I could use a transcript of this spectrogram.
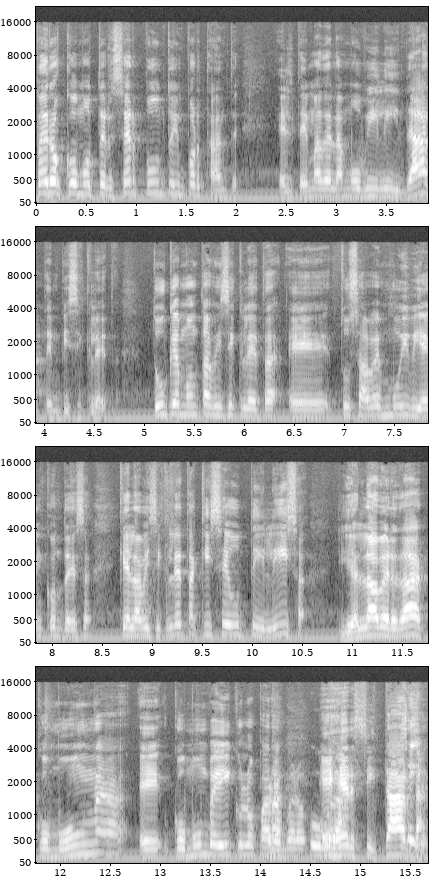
Pero como tercer punto importante, el tema de la movilidad en bicicleta. tú que montas bicicleta, eh, tú sabes muy bien, Condesa, que la bicicleta aquí se utiliza y es la verdad, como una eh, como un vehículo para ejercitarse,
